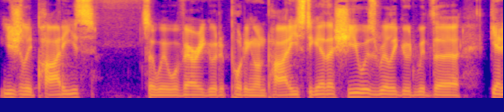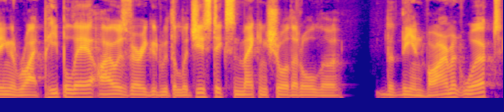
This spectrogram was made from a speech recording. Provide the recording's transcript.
usually parties. So we were very good at putting on parties together. She was really good with the getting the right people there. I was very good with the logistics and making sure that all the the, the environment worked.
